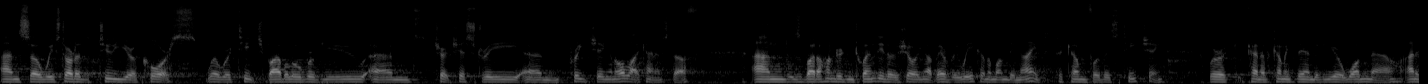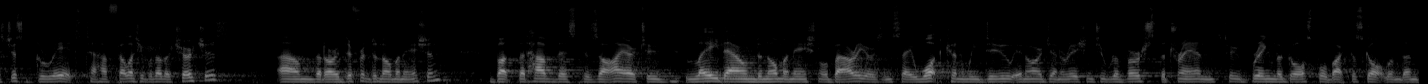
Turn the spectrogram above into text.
And so we've started a two year course where we teach Bible overview and church history and preaching and all that kind of stuff. And there's about 120 that are showing up every week on a Monday night to come for this teaching. We're kind of coming to the end of year one now, and it's just great to have fellowship with other churches um, that are a different denomination, but that have this desire to lay down denominational barriers and say, what can we do in our generation to reverse the trend, to bring the gospel back to Scotland and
